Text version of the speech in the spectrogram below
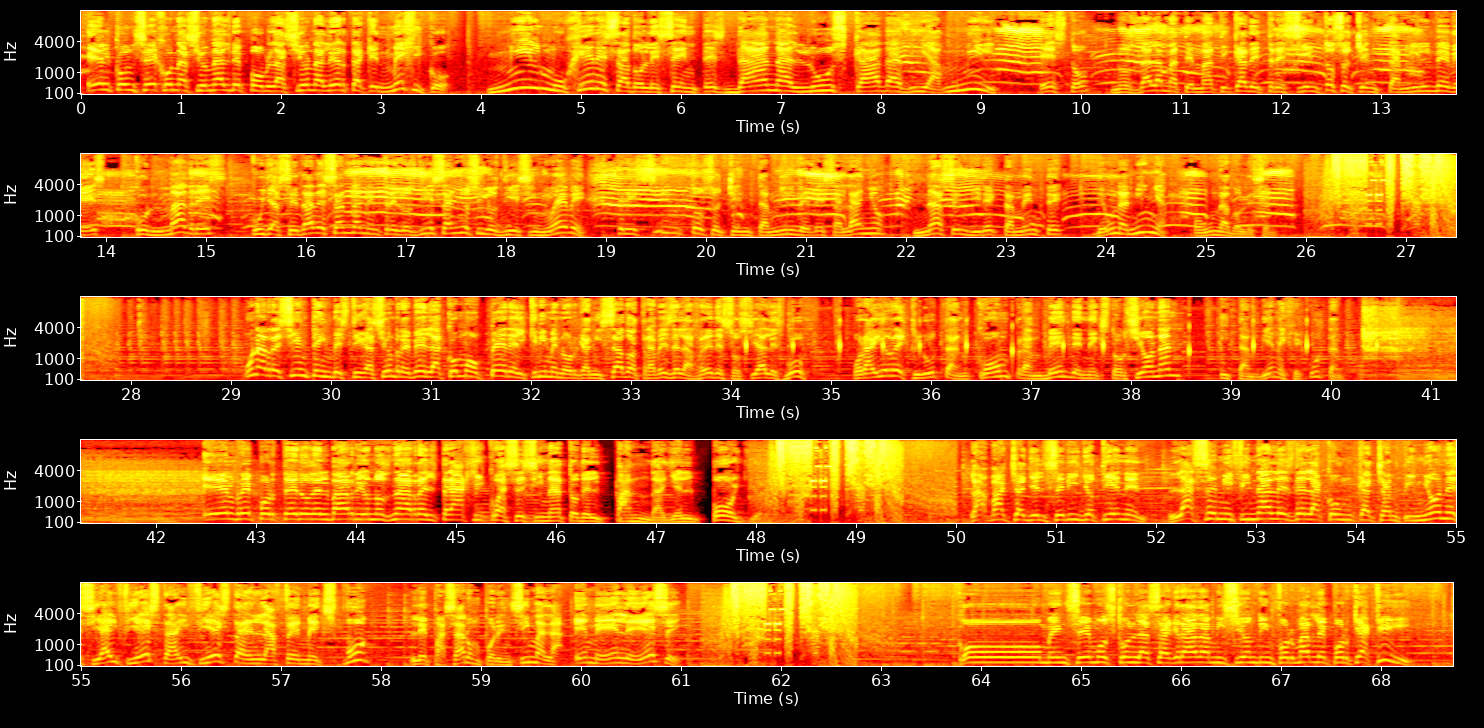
El Consejo Nacional de Población alerta que en México Mil mujeres adolescentes dan a luz cada día. Mil. Esto nos da la matemática de 380 mil bebés con madres cuyas edades andan entre los 10 años y los 19. 380 mil bebés al año nacen directamente de una niña o un adolescente. Una reciente investigación revela cómo opera el crimen organizado a través de las redes sociales. Uf, por ahí reclutan, compran, venden, extorsionan y también ejecutan. El reportero del barrio nos narra el trágico asesinato del panda y el pollo. La bacha y el cerillo tienen las semifinales de la Conca Champiñones y hay fiesta, hay fiesta en la Femex Food le pasaron por encima la MLS. Comencemos con la sagrada misión de informarle porque aquí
